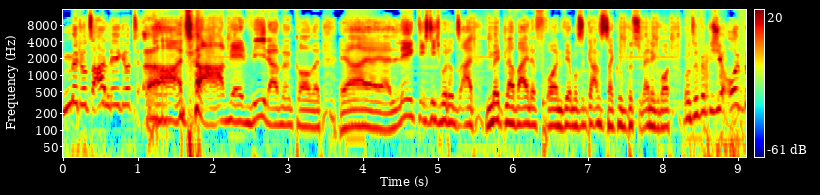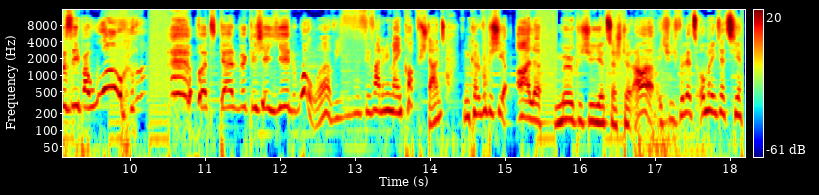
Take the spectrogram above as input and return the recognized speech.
mit uns anlegen und... Ah, da haben wir ihn wiederbekommen. Ja, ja, ja, leg dich nicht mit uns an. Mittlerweile, Freunde, wir haben unsere ganze Zeit bis zum Ende gebaut und sind wirklich hier unbesiegbar. Wow! und können wirklich hier jeden... Wow, wie, wie war denn mein Kopfstand? Und können wirklich hier alle mögliche hier zerstören. Aber ich, ich will jetzt unbedingt jetzt hier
